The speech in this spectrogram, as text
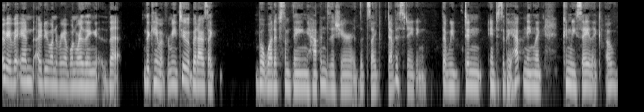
okay, but and I do want to bring up one more thing that that came up for me too. But I was like, but what if something happens this year that's like devastating that we didn't anticipate happening? Like, can we say like, oh,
